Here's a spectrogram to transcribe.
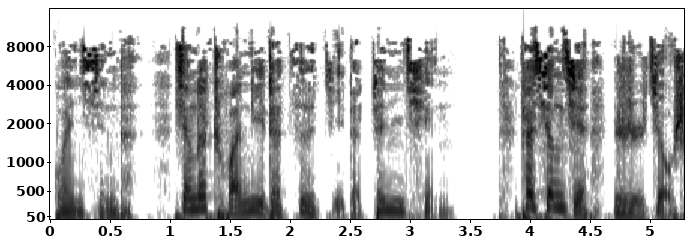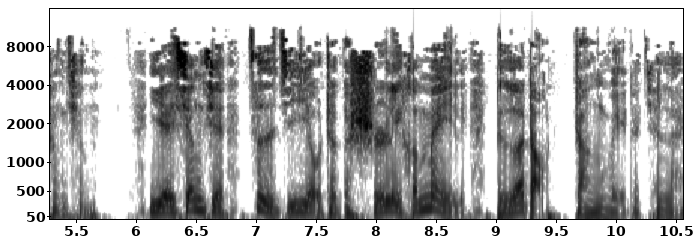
关心他，向他传递着自己的真情。他相信日久生情，也相信自己有这个实力和魅力得到张伟的青睐。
